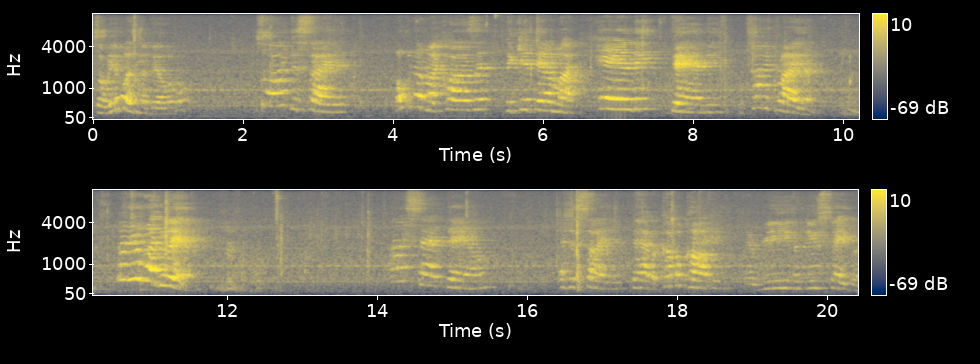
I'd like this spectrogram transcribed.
So it wasn't available. So I decided, open up my closet to get down my handy dandy typewriter. But it wasn't there. I sat down and decided to have a cup of coffee and read the newspaper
